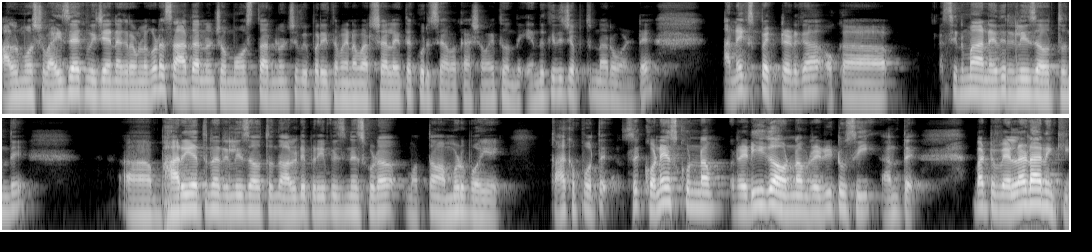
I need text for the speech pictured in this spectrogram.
ఆల్మోస్ట్ వైజాగ్, విజయనగరంలో కూడా సాధారణ నుంచి మోస్తారు నుంచి విపరీతమైన వర్షాలు అయితే కురిసే అవకాశం అయితే ఉంది. ఎందుకు ఇది చెప్తున్నారు అంటే అన్‌ఎక్స్‌పెక్టెడ్‌గా ఒక సినిమా అనేది రిలీజ్ అవుతుంది. భారీ ఎత్తున రిలీజ్ అవుతుంది. ఆల్రెడీ ప్రీ బిజినెస్ కూడా మొత్తం అమ్ముడుపోయాయి కాకపోతే సరే కొనేసుకున్నాం. రెడీగా ఉన్నాం. రెడీ టు సీ అంతే. బట్ వెళ్ళడానికి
